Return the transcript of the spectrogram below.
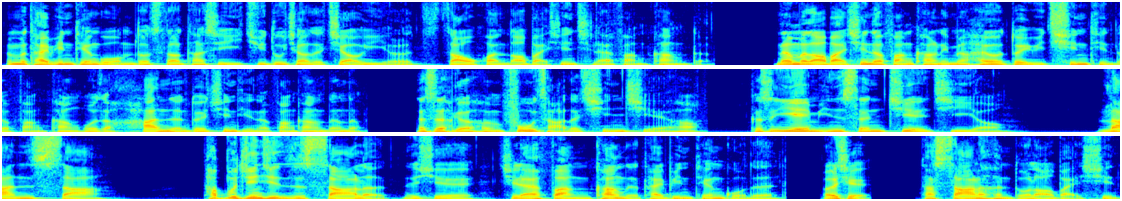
那么太平天国我们都知道，它是以基督教的教义而召唤老百姓起来反抗的。那么老百姓的反抗里面，还有对于清廷的反抗，或者汉人对清廷的反抗等等，那是一个很复杂的情节哈。可是叶明琛借机哦，滥杀，他不仅仅是杀了那些起来反抗的太平天国的人，而且他杀了很多老百姓。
